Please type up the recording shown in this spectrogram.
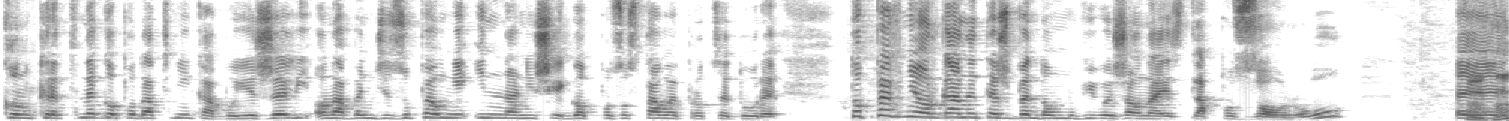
konkretnego podatnika, bo jeżeli ona będzie zupełnie inna niż jego pozostałe procedury, to pewnie organy też będą mówiły, że ona jest dla pozoru. E, mhm.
